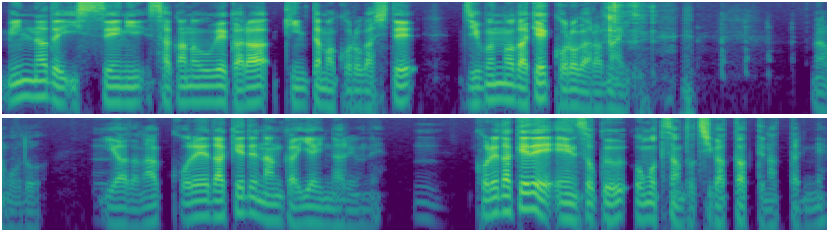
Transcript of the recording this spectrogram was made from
みんなで一斉に坂の上から金玉転がして自分のだけ転がらない。なるほど。嫌だな。これだけでなんか嫌になるよね。うん。これだけで遠足思ってたのと違ったってなったりね。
